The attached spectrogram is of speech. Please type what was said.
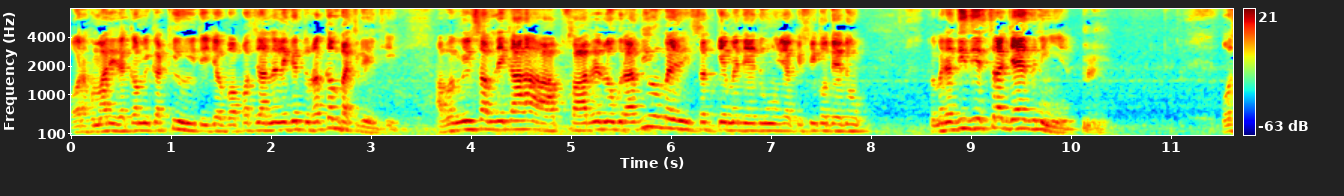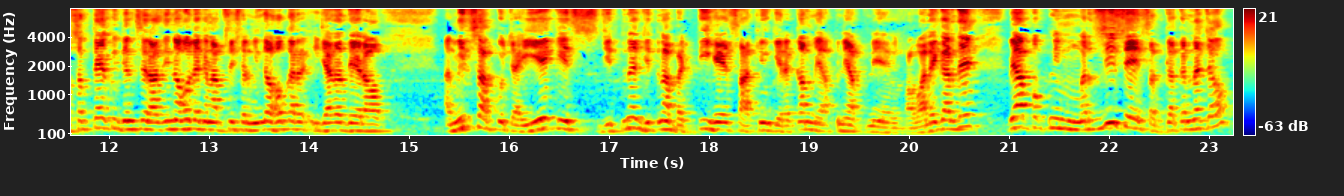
और हमारी रकम इकट्ठी हुई थी, जब वापस जाने लगे तो रकम बच गई थी। अब अमीर साहब ने कहा, आप सारे लोग राज़ी हो, मैं सदके में दे दूँ या किसी को दे दूँ? तो मेरा दीदी, इस तरह जायज़ नहीं है। हो सकता है कोई दिल से राज़ी ना हो, लेकिन आपसे शर्मिंदा होकर इजाज़त दे रहा हो। अमीर साहब को चाहिए कि जितना जितना बचती है, साथियों की रकम में अपने अपने हवाले कर दें। वे आप अपनी मर्ज़ी से सदका करना चाहो,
